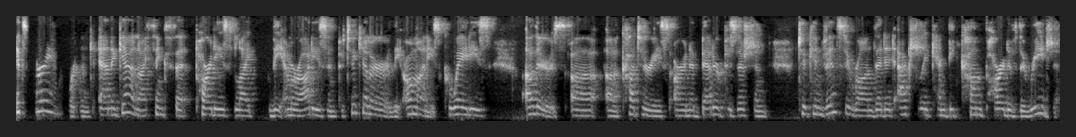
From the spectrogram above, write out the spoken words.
It's very important. And again, I think that parties like the Emiratis in particular, the Omanis, Kuwaitis, others, uh, uh, Qataris, are in a better position to convince Iran that it actually can become part of the region,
